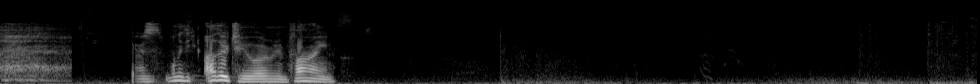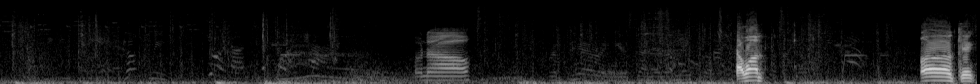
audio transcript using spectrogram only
It was one of the other two would have been fine. Oh no. Sanelamato. One. Okay.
